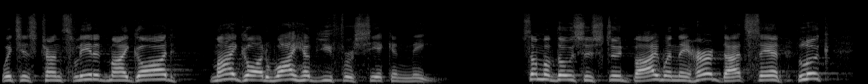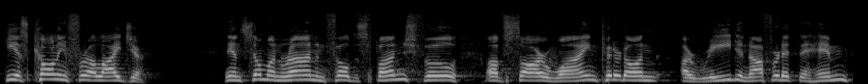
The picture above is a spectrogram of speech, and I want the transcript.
which is translated, My God, my God, why have you forsaken me? Some of those who stood by when they heard that said, Look, he is calling for Elijah. Then someone ran and filled a sponge full of sour wine, put it on a reed, and offered it to him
